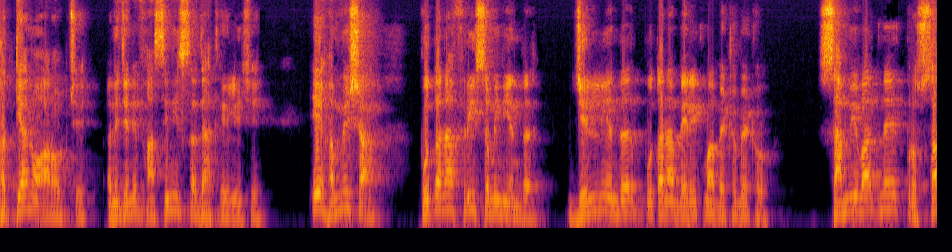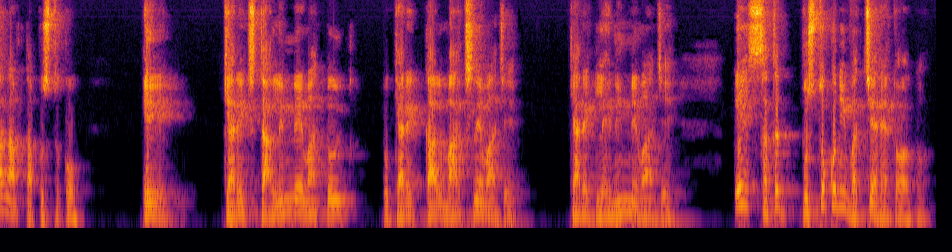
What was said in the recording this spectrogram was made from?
હત્યાનો આરોપ છે અને જેને ફાંસીની સજા થયેલી છે એ હંમેશા પોતાના ફ્રી સમયની અંદર જેલની અંદર પોતાના બેરેકમાં બેઠો બેઠો સામ્યવાદને પ્રોત્સાહન આપતા પુસ્તકો. એ ક્યારેક સ્ટાલિનને વાંચતો તો ક્યારેક કાર્લ માર્ક્સને વાંચે, ક્યારેક લેનિનને વાંચે. એ સતત પુસ્તકોની વચ્ચે રહેતો હતો.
